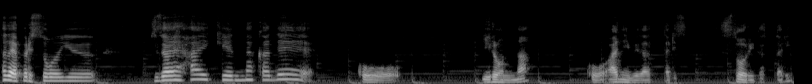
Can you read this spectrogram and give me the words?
ただやっぱりそういう時代背景の中で、こう、いろんな、こう、アニメだったり、ストーリーだったり、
